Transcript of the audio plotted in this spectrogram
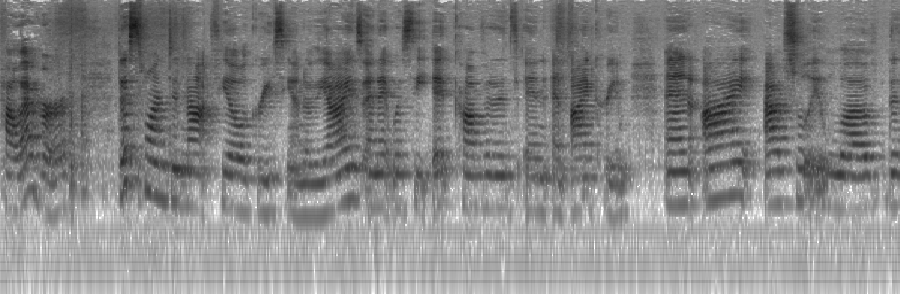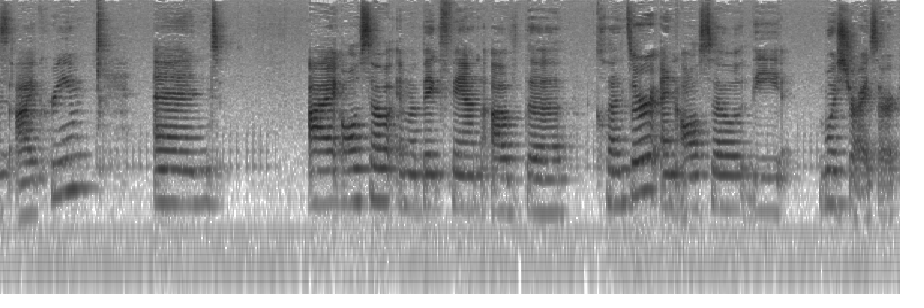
However, this one did not feel greasy under the eyes and it was the IT Confidence in an eye cream. And I absolutely love this eye cream. And I also am a big fan of the cleanser and also the moisturizer.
